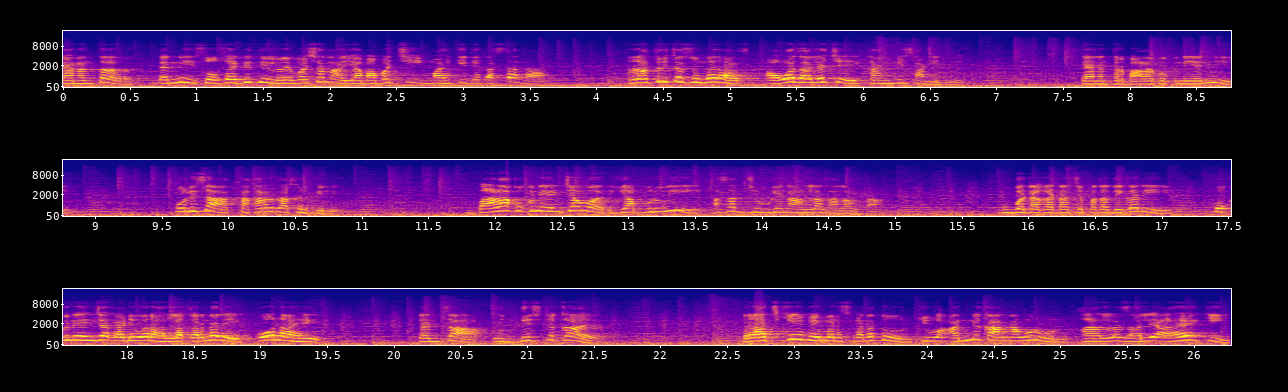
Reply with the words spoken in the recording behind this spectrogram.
त्यानंतर त्यांनी सोसायटीतील रहिवाशांना याबाबतची माहिती देत असताना रात्रीच्या सुमारास आवाज आल्याचे काहींनी सांगितले. त्यानंतर बाळा कोकणे यांनी पोलिसात तक्रार दाखल केली. बाळा कोकणे यांच्यावर यापूर्वी असा जीवघेणा हल्ला झाला होता. उबटा गटाचे पदाधिकारी कोकणे यांच्या गाडीवर हल्ला करणारे कोण आहेत? त्यांचा उद्दिष्ट काय? राजकीय बेमनस्पणातून किंवा अन्य कारणावरून हा हल्ला झाले आहे की?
